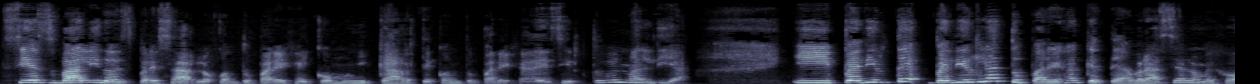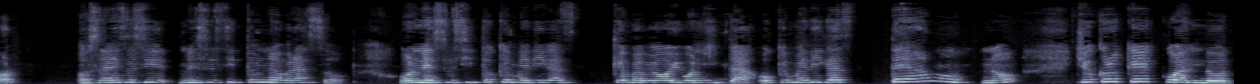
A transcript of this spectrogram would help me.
sí es válido expresarlo con tu pareja y comunicarte con tu pareja, decir, tuve un mal día. Y pedirte, pedirle a tu pareja que te abrace a lo mejor, o sea, es decir, necesito un abrazo, o necesito que me digas que me veo hoy bonita, o que me digas, te amo, ¿no? Yo creo que cuando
